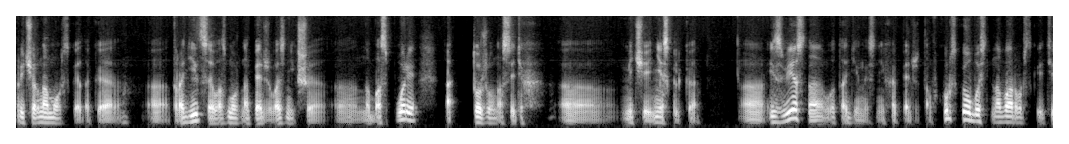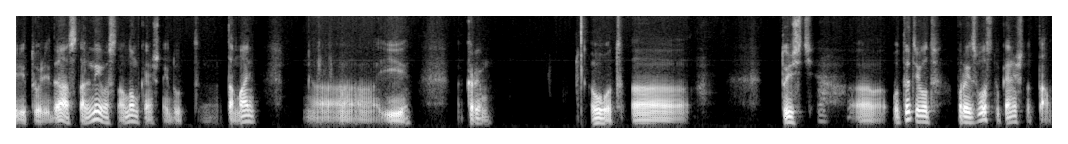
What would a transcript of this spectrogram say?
причерноморская такая э, традиция, возможно, опять же, возникшая э, на Боспоре. А, тоже у нас этих э, мечей несколько известно. Вот один из них, опять же, там в Курской области, на варварской территории. Да, остальные в основном, конечно, идут э, Тамань и Крым. Вот. То есть вот эти вот производства, конечно, там,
